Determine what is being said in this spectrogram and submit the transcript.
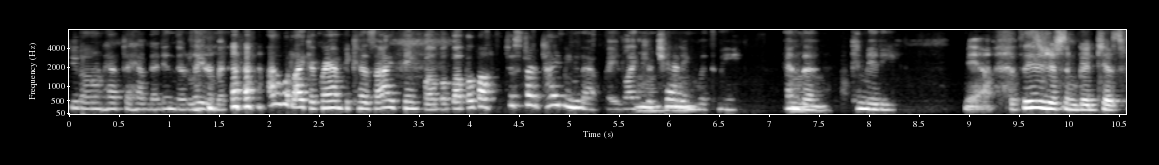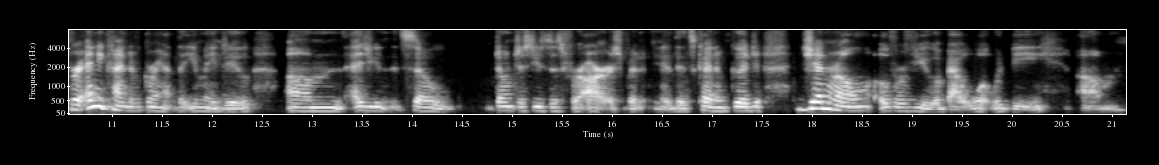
you don't have to have that in there later, but I would like a grant because I think blah, blah, blah, blah, blah. Just start typing that way, like you're chatting with me and the Mhm. committee. Yeah, so these are just some good tips for any kind of grant that you may Yeah. do. Um, as you, so don't just use this for ours, but it's kind of good general overview about what would be, um,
